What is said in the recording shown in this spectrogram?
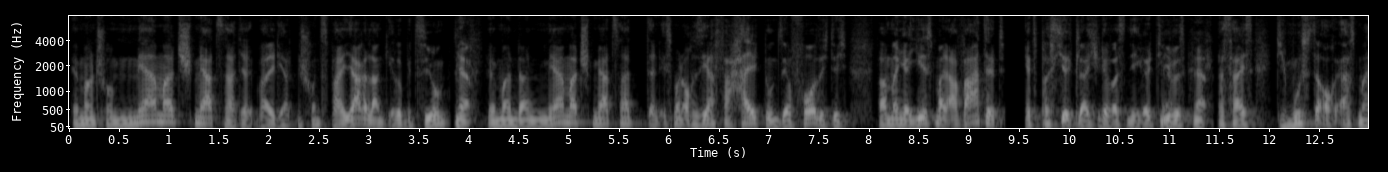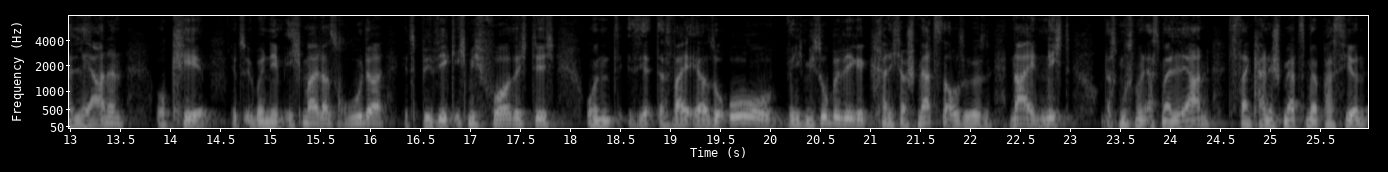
wenn man schon mehrmals Schmerzen hatte, weil die hatten schon zwei Jahre lang ihre Beziehung, ja. wenn man dann mehrmals Schmerzen hat, dann ist man auch sehr verhalten und sehr vorsichtig, weil man ja jedes Mal erwartet, jetzt passiert gleich wieder was Negatives. Ja, ja. Das heißt, die musste auch erstmal lernen, okay, jetzt übernehme ich mal das Ruder, jetzt bewege ich mich vorsichtig und das war eher so, oh, wenn ich mich so bewege, kann ich da Schmerzen auslösen. Nein, nicht. Und das muss man erstmal lernen, dass dann keine Schmerzen mehr passieren,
